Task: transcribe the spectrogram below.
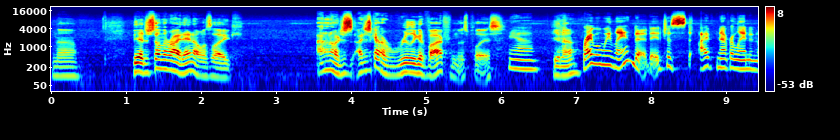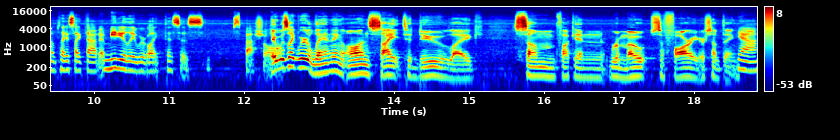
no. Yeah, just on the ride in, I was like, I don't know, just I just got a really good vibe from this place. Yeah. You know? Right when we landed, it just I've never landed in a place like that. Immediately we were like, this is special. It was like we were landing on site to do like some fucking remote safari or something. Yeah.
